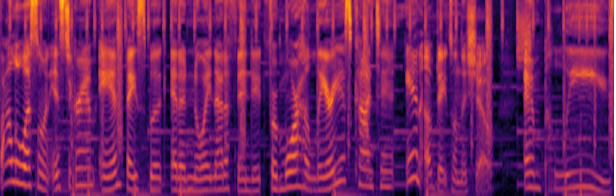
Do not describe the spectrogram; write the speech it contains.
follow us on Instagram and Facebook at Annoyed Not Offended for more hilarious content and updates on the show. And please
